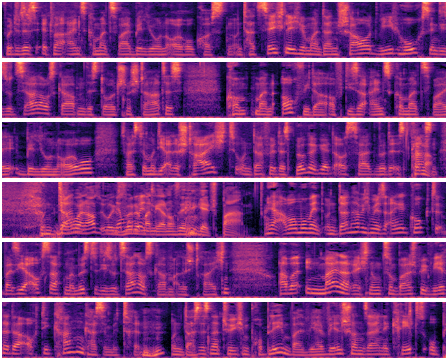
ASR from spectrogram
würde das etwa 1,2 Billionen Euro kosten. Und tatsächlich, wenn man dann schaut, wie hoch sind die Sozialausgaben des deutschen Staates, kommt man auch wieder auf diese 1,2 Billionen Euro. Das heißt, wenn man die alle streicht und dafür das Bürgergeld auszahlt, würde es passen. Genau. Und darüber hinaus übrigens ja, würde man ja noch sehr viel Geld sparen. Ja, aber Moment. Und dann habe ich mir das angeguckt, weil Sie ja auch sagten, man müsste die Sozialausgaben alle streichen. Aber in meiner Rechnung zum Beispiel wäre da auch die Krankenkasse mit drin. Mhm. Und das ist natürlich ein Problem, weil wer will schon seine Krebs-OP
